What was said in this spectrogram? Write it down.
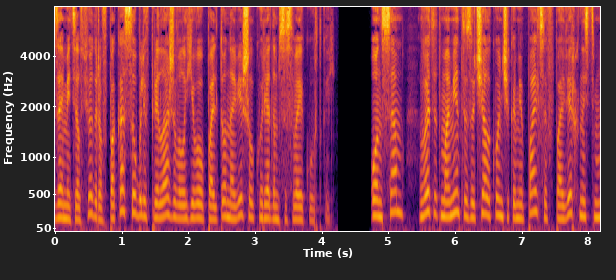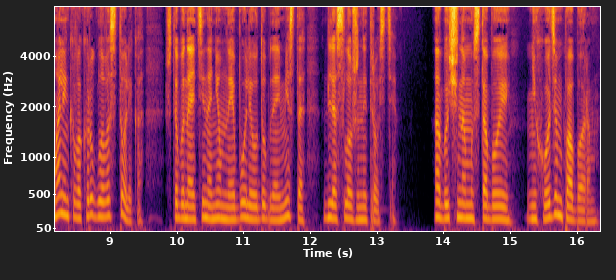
заметил Федоров, пока Соболев прилаживал его пальто на вешалку рядом со своей курткой. Он сам в этот момент изучал кончиками пальцев поверхность маленького круглого столика, чтобы найти на нем наиболее удобное место для сложенной трости. «Обычно мы с тобой не ходим по барам.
